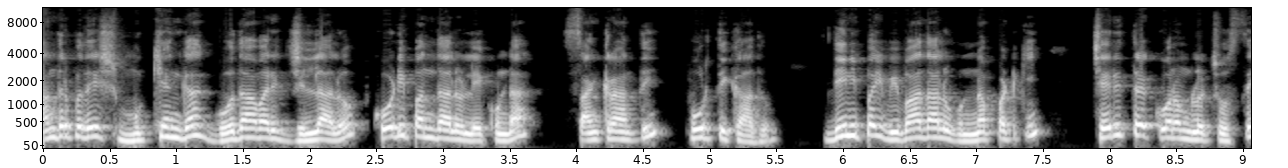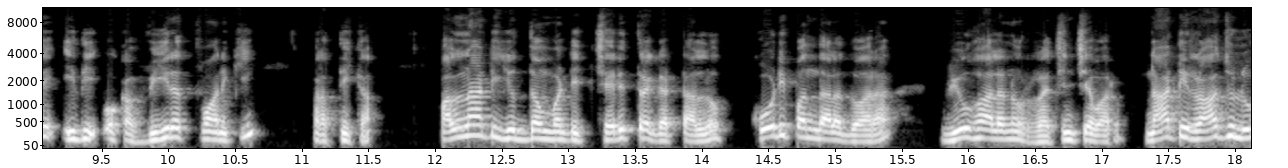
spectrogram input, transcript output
ఆంధ్రప్రదేశ్ ముఖ్యంగా గోదావరి జిల్లాలో కోడిపందాలు లేకుండా సంక్రాంతి పూర్తి కాదు. దీనిపై వివాదాలు ఉన్నప్పటికీ చరిత్ర కోణంలో చూస్తే ఇది ఒక వీరత్వానికి ప్రతీక. పల్నాటి యుద్ధం వంటి చరిత్ర ఘట్టాల్లో కోడిపందాల ద్వారా వ్యూహాలను రచించేవారు. నాటి రాజులు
